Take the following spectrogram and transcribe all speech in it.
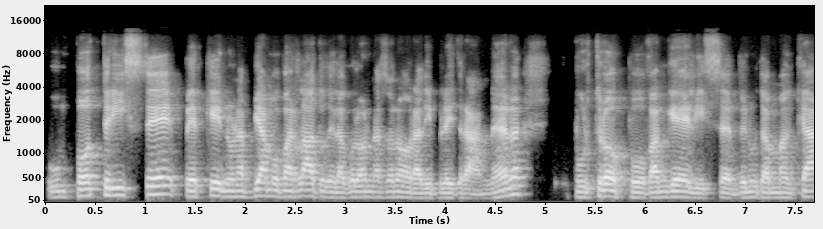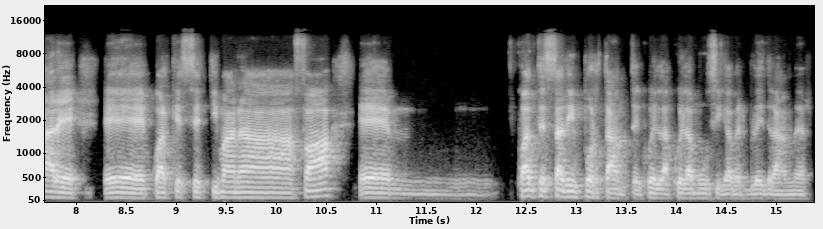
un po' triste perché non abbiamo parlato della colonna sonora di Blade Runner purtroppo Vangelis è venuto a mancare eh, qualche settimana fa. Eh, quanto è stata importante quella, quella musica per Blade Runner?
